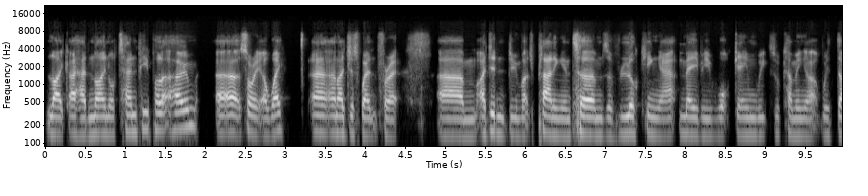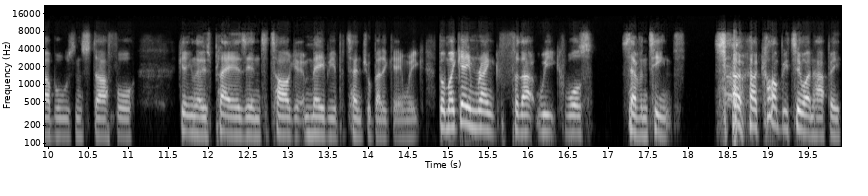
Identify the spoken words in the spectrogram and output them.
like I had nine or ten people at home, uh, sorry, away, uh, and I just went for it. Um, I didn't do much planning in terms of looking at maybe what game weeks were coming up with doubles and stuff, or getting those players in to target maybe a potential better game week. But my game rank for that week was 17th. So I can't be too unhappy.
